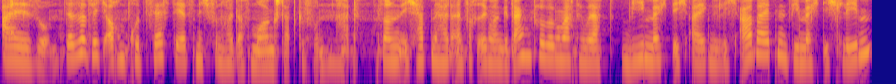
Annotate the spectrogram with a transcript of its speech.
Also, das ist natürlich auch ein Prozess, der jetzt nicht von heute auf morgen stattgefunden hat, sondern ich habe mir halt einfach irgendwann Gedanken drüber gemacht und gedacht, wie möchte ich eigentlich arbeiten, wie möchte ich leben.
